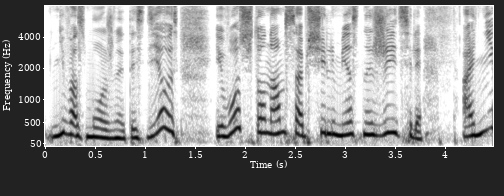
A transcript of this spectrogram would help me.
невозможно это сделать. И вот что нам сообщили местные жители. Они,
